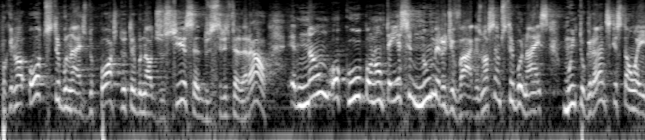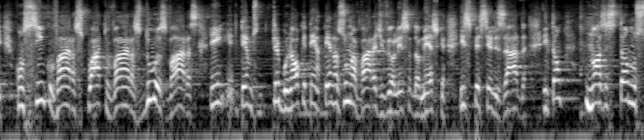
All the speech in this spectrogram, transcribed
porque outros tribunais do posto do Tribunal de Justiça do Distrito Federal eh, não ocupam, não tem esse número de vagas. Nós temos tribunais muito grandes que estão aí com cinco varas, quatro varas, duas varas. Em, temos tribunal que tem apenas uma vara de violência doméstica especializada. Então, nós estamos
